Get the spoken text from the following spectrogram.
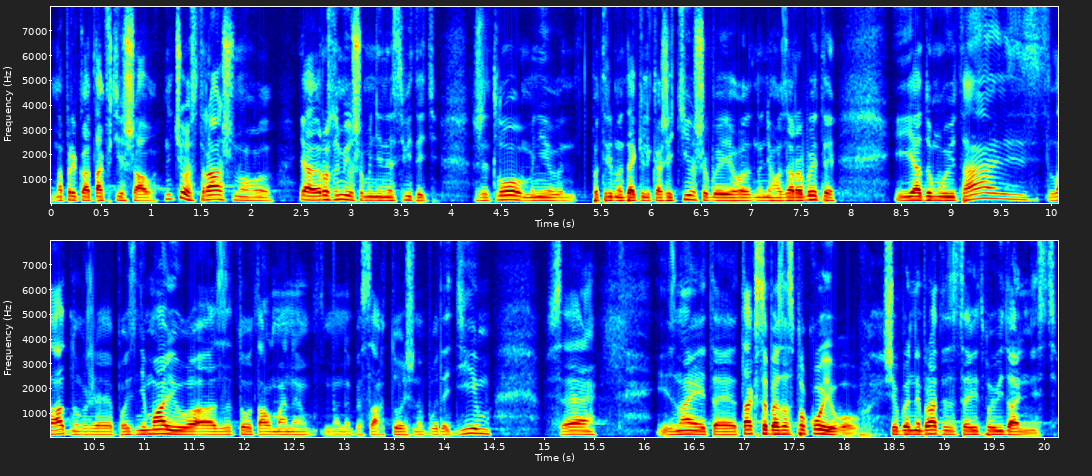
наприклад, так втішав. Нічого страшного. Я розумів, що мені не світить житло, мені потрібно декілька життів, щоб його, на нього заробити. І я думаю, та ладно, вже познімаю, а зато там в мене на небесах точно буде дім, все. І знаєте, так себе заспокоював, щоб не брати за це відповідальність.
